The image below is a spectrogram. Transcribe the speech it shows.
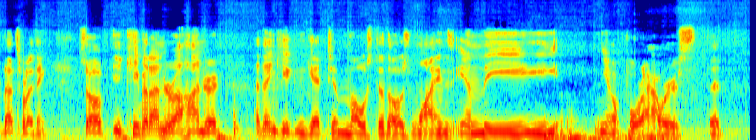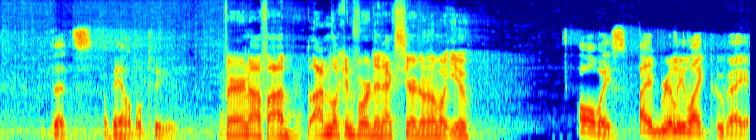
That's what I think. So if you keep it under 100, I think you can get to most of those wines in the you know four hours that that's available to you. Fair enough. I'm, I'm looking forward to next year. I don't know about you. Always, I really like Cuvée.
